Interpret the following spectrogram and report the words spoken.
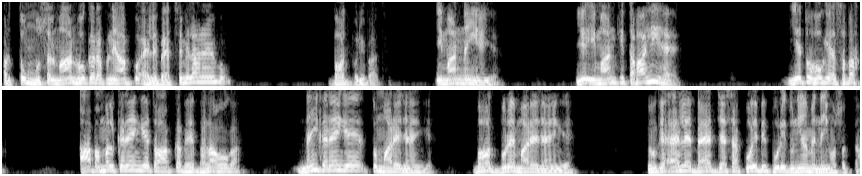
اور تم مسلمان ہو کر اپنے آپ کو اہل بیت سے ملا رہے ہو۔ بہت بری بات ہے۔ ایمان نہیں ہے یہ۔ یہ ایمان کی تباہی ہے۔ یہ تو ہو گیا سبق۔ آپ عمل کریں گے تو آپ کا بھلا ہوگا۔ نہیں کریں گے تم مارے جائیں گے۔ بہت برے مارے جائیں گے۔ کیونکہ اہل بیت جیسا کوئی بھی پوری دنیا میں نہیں ہو سکتا۔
